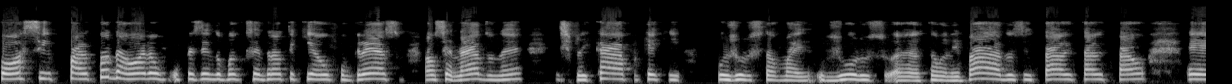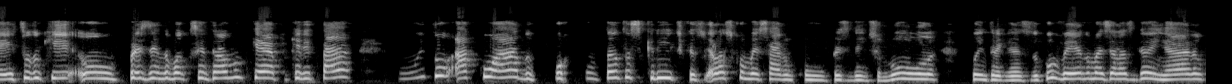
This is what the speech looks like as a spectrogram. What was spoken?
force para toda hora o, presidente do Banco Central ter que ir ao Congresso, ao Senado, né, explicar por que que os juros estão mais, os juros uh, estão elevados e tal e tal e tal, é, e tudo que o presidente do Banco Central não quer, porque ele está muito acuado por, com tantas críticas. Elas começaram com o presidente Lula, com entregantes do governo, mas elas ganharam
